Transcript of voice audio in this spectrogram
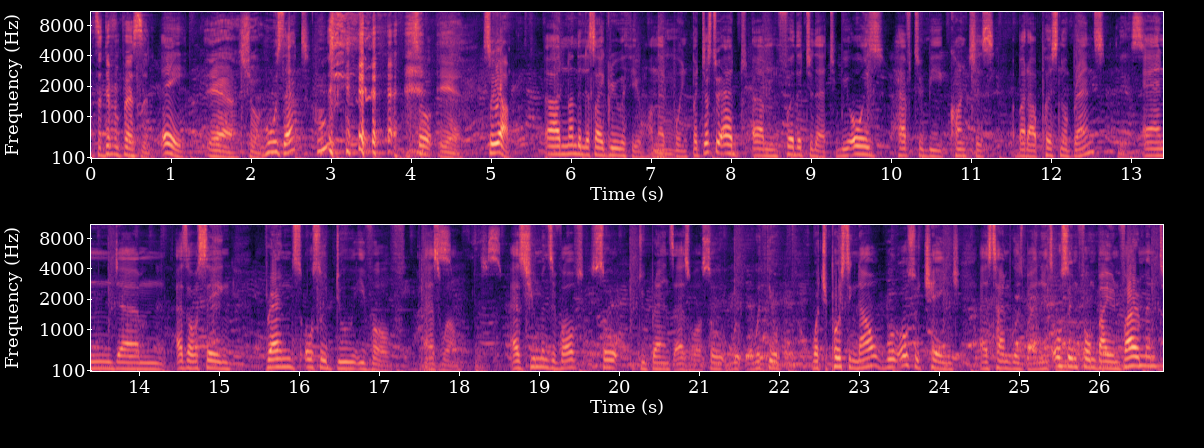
It's a different person. Hey, Yeah, sure. who's that? Who? so, Yeah. so yeah, uh, nonetheless, I agree with you on that point. But just to add um, further to that, we always have to be conscious about our personal brands. Yes. And um, as I was saying, brands also do evolve as well. As humans evolve, so do brands as well. So with your what you're posting now will also change as time goes by, and it's also informed by your environment,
